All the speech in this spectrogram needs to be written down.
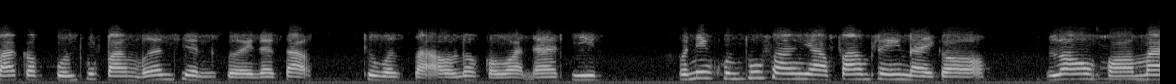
ปะกับคุณผู้ฟังเหมือนเช่นเคยนะเจ้าทุกวันเสาร์แล้วก็วันอาทิตย์วันนี้คุณผู้ฟังอยากฟังเพลงไหนก็ลองขอมา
